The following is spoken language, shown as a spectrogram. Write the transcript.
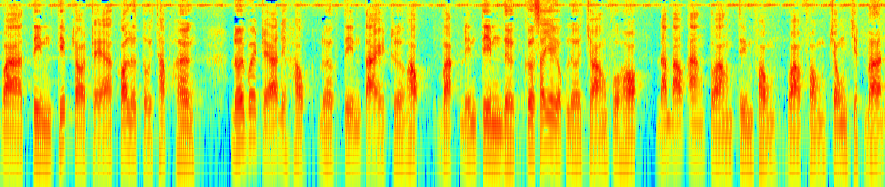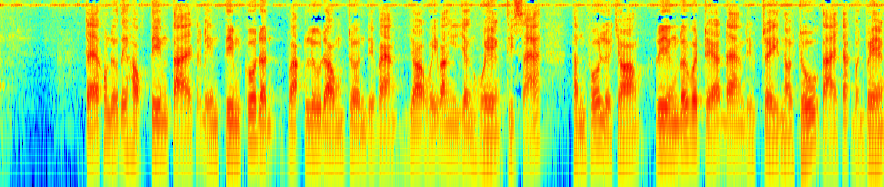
và tiêm tiếp cho trẻ có lứa tuổi thấp hơn. Đối với trẻ đi học được tiêm tại trường học và điểm tiêm được cơ sở giáo dục lựa chọn phù hợp, đảm bảo an toàn tiêm phòng và phòng chống dịch bệnh. Trẻ không được đi học tiêm tại các điểm tiêm cố định hoặc lưu động trên địa bàn do Ủy ban Nhân dân huyện, thị xã, thành phố lựa chọn. Riêng đối với trẻ đang điều trị nội trú tại các bệnh viện,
